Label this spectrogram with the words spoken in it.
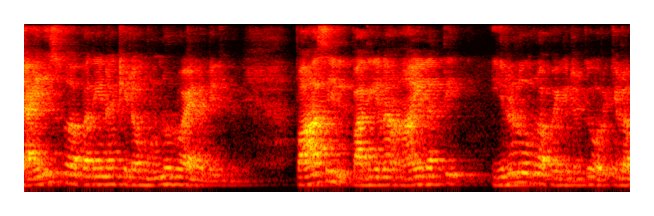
சைனீஸ் கோவா பார்த்தீங்கன்னா கிலோ முந்நூறுரூவாயில் அடிக்குது. பாசில் பார்த்தீங்கன்னா ஆயிரத்தி இருநூறுவா போய்கிட்டு இருக்கு ஒரு கிலோ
